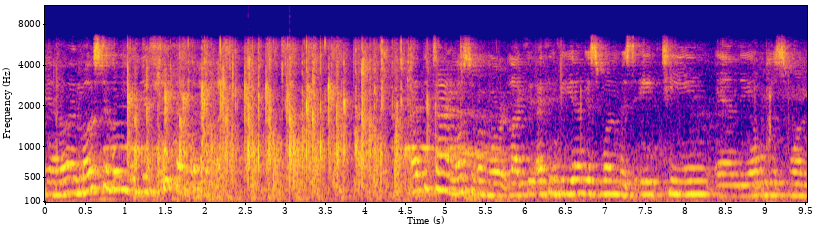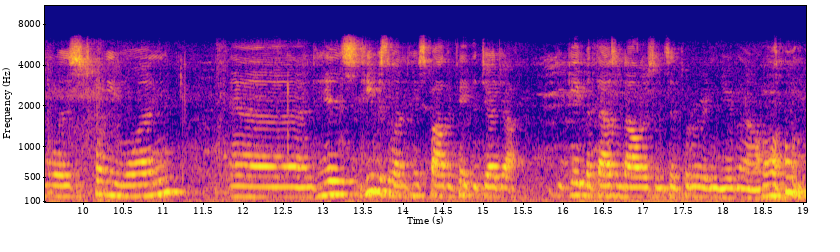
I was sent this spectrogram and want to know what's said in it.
you know, and most of them. At the time, most of them more, like, I think the youngest one was 18, and the oldest one was 21. And his, he was the one whose father paid the judge off. He gave him a thousand dollars and said, put her in juvenile home.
